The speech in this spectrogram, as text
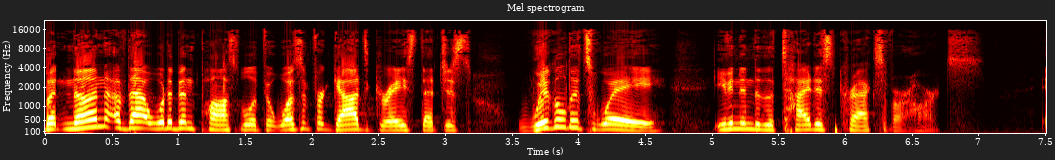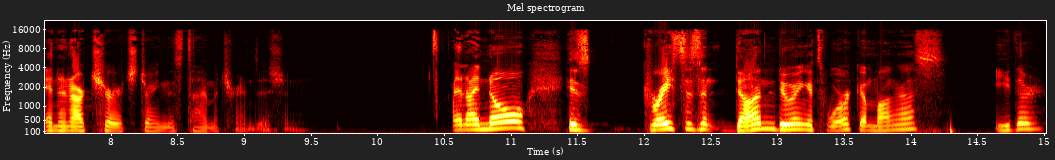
But none of that would have been possible if it wasn't for God's grace that just wiggled its way even into the tightest cracks of our hearts. and in our church during this time of transition. And I know His grace isn't done doing its work among us either.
